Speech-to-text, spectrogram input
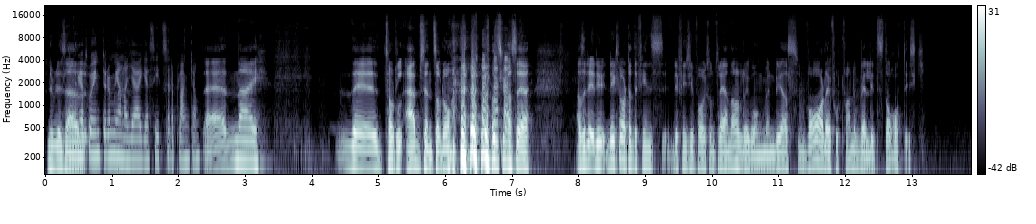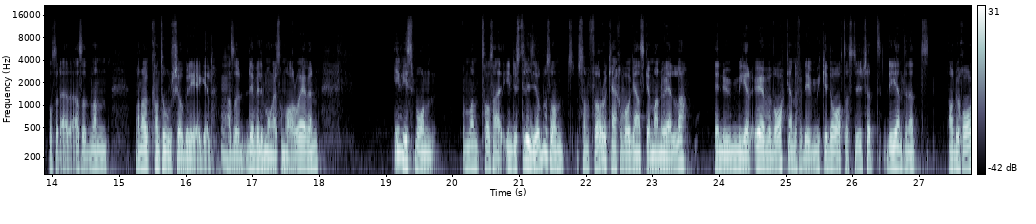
Nu blir det så här Jag tror inte du menar jägarsits eller plankan. Eh, nej. Det är total absence av dem. Vad ska man säga? Alltså det, det, det är klart att det finns, det finns ju folk som tränar och håller igång men deras vardag är fortfarande väldigt statisk. Och sådär. Alltså man, man har kontorsjobb i regel. Mm. Alltså det är väldigt många som har och även i viss mån om man tar sådana här industrijobb och sånt som förr kanske var ganska manuella är nu mer övervakande för det är mycket datastyrt så att det är egentligen att ja, du har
